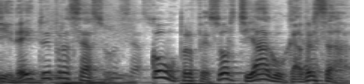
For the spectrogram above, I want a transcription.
Direito e processo, com o professor Tiago Caversan.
